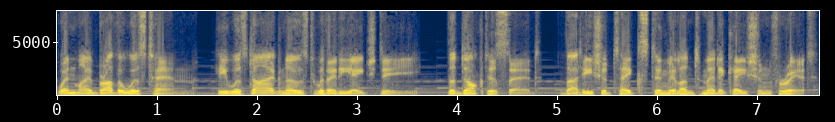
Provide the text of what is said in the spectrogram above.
When my brother was 10, he was diagnosed with ADHD. The doctor said that he should take stimulant medication for it,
